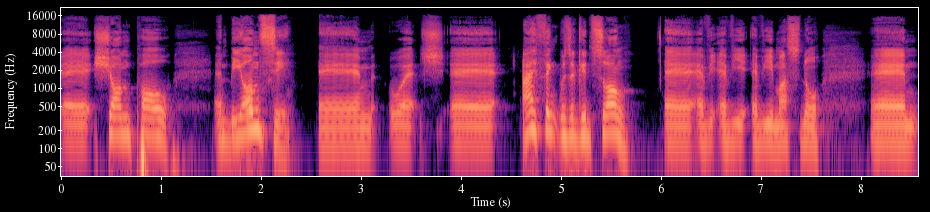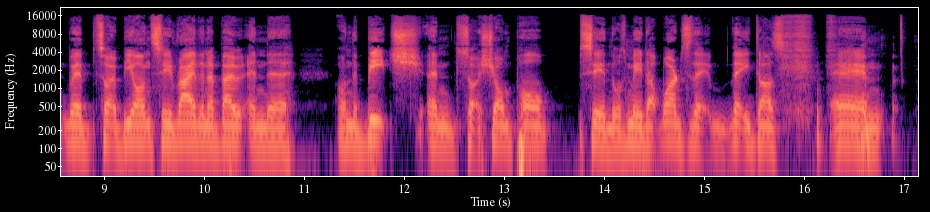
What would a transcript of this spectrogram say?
uh, Sean Paul and Beyonce, um, which uh, I think was a good song uh, if, if you if you must know, um, with sort of Beyonce writhing about in the on the beach and sort of Sean Paul saying those made up words that that he does. Um,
